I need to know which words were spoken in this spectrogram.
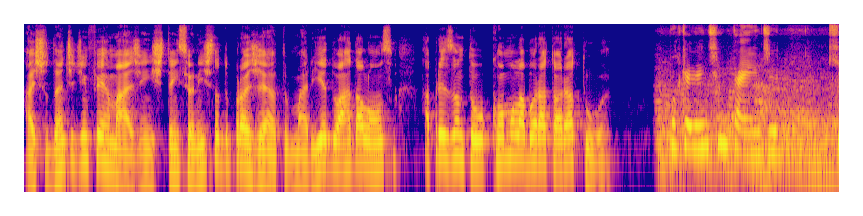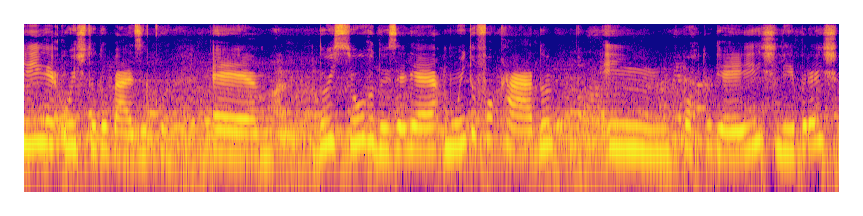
A estudante de enfermagem e extensionista do projeto, Maria Eduarda Alonso, apresentou como o laboratório atua. Porque a gente entende que o estudo básico é, dos surdos ele é muito focado em português, libras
